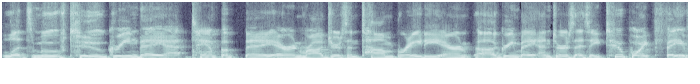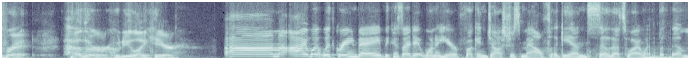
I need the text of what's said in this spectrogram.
Let's move to Green Bay at Tampa Bay. Aaron Rodgers and Tom Brady. Aaron uh, Green Bay enters as a two-point favorite. Heather, who do you like here? Um, I went with Green Bay because I didn't want to hear fucking Josh's mouth again, so that's why I went with them.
